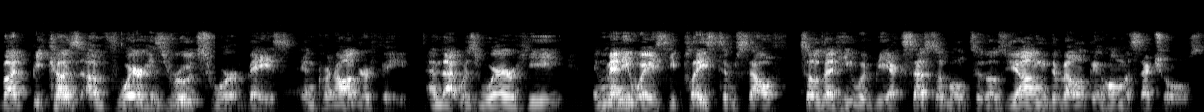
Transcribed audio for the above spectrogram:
But because of where his roots were based in pornography, and that was where he, in many ways, he placed himself so that he would be accessible to those young developing homosexuals,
